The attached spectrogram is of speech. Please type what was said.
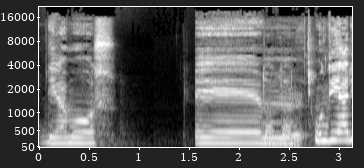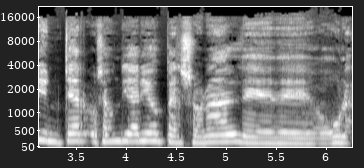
digamos, eh, un diario interno, o sea, un diario personal de, de una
